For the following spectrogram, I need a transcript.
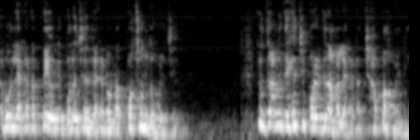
এবং লেখাটা পেয়ে উনি বলেছেন লেখাটা ওনার পছন্দ হয়েছে। কিন্তু আমি দেখেছি পরের দিন আমার লেখাটা ছাপা হয়নি।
